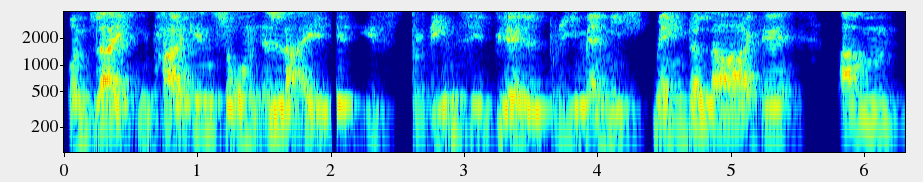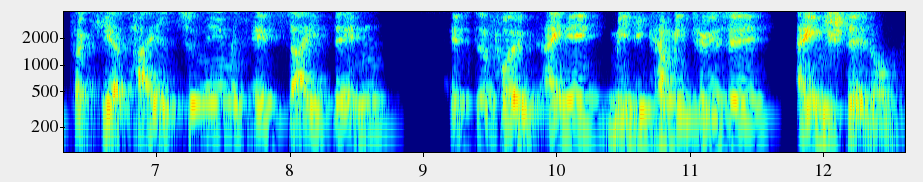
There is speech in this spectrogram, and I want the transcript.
und leichten Parkinson leidet, ist prinzipiell primär nicht mehr in der Lage, am Verkehr teilzunehmen, es sei denn, es erfolgt eine medikamentöse Einstellung.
